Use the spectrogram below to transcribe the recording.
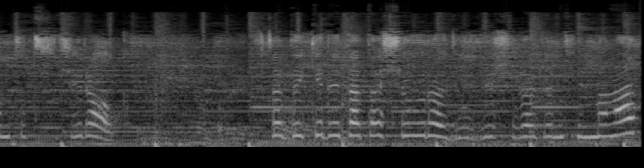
83 rok. Wtedy, kiedy tata się urodził. Wiesz, ile ten film ma lat?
